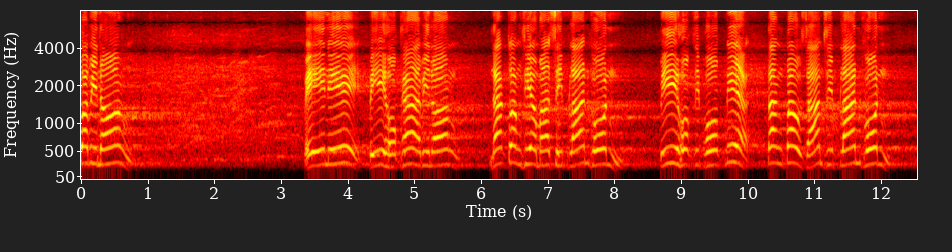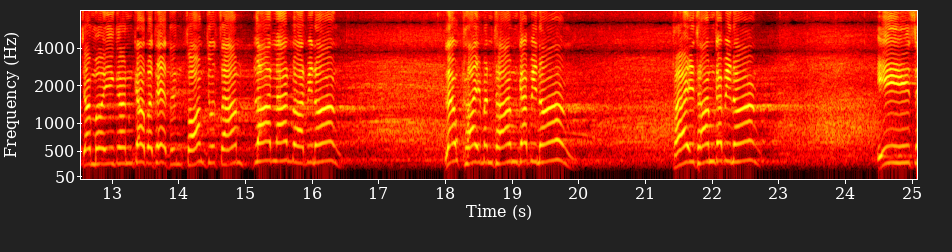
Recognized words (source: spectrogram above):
ว่าพี่น้อง ปีนี้ปี 65 พี่น้อง นักท่องเที่ยวมา 10 ล้านคน ปี 66 เนี่ย ตั้งเป้า 30 ล้านคน จะมีเงินเข้าประเทศถึง 2.3 ล้านล้านบาทพี่น้อง แล้วใครมันทำครับพี่น้อง ใครทำครับพี่น้อง EC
